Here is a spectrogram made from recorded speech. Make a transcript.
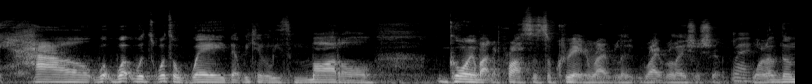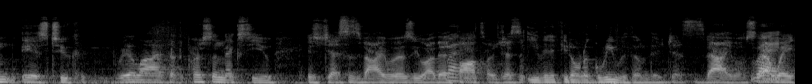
how what what what's what's a way that we can at least model going about the process of creating right right relationship. Right. One of them is to realize that the person next to you is just as valuable as you are. Their Right. thoughts are just even if you don't agree with them, they're just as valuable. So Right. that way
